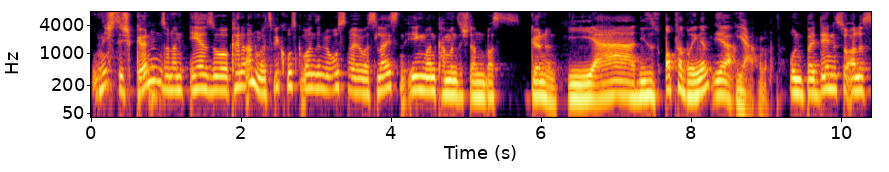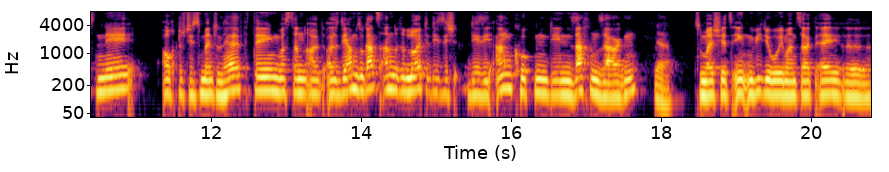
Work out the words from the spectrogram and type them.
nicht sich gönnen, sondern eher so, keine Ahnung, als wir groß geworden sind, wir wussten, wenn wir was leisten, irgendwann kann man sich dann was gönnen. Ja, dieses Opfer bringen. Ja. Ja. Und bei denen ist so alles, nee, auch durch dieses Mental Health Ding, was dann halt, also die haben so ganz andere Leute, die sich, die sie angucken, die ihnen Sachen sagen. Ja. Zum Beispiel jetzt irgendein Video, wo jemand sagt, ey, äh,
